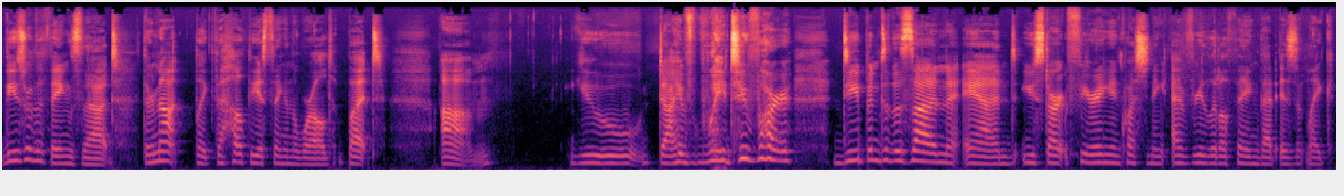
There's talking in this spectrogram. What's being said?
these are the things that they're not like the healthiest thing in the world, but um, you dive way too far deep into the sun and you start fearing and questioning every little thing that isn't like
